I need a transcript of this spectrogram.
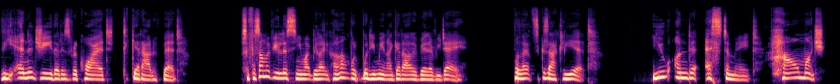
the energy that is required to get out of bed. So for some of you listening, you might be like, huh? What, what do you mean I get out of bed every day? Well, that's exactly it. You underestimate how much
